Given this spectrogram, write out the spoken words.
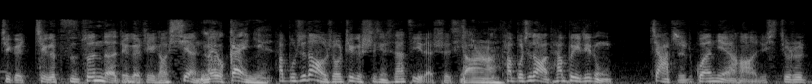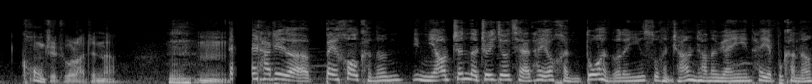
这个这个自尊的这个这条线，没有概念，他不知道说这个事情是他自己的事情，当然了他不知道他被这种价值观念哈，就就是控制住了，真的。嗯嗯但是他这个背后可能你要真的追究起来，他有很多很多的因素，很长很长的原因，他也不可能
